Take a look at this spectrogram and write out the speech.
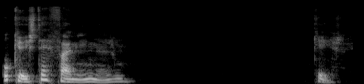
O que? Isto é Fanny mesmo? O que é isto?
